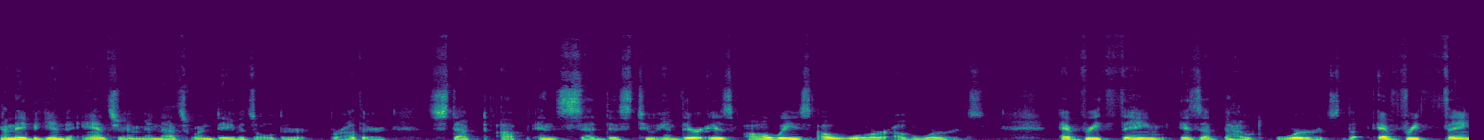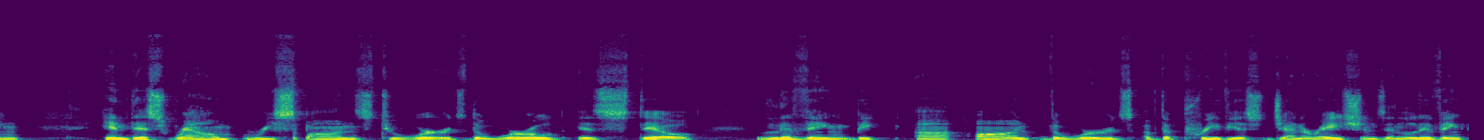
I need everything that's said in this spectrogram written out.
And they began to answer him. And that's when David's older brother stepped up and said this to him There is always a war of words. Everything is about words. The, everything in this realm responds to words. The world is still living be, uh, on the words of the previous generations and living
